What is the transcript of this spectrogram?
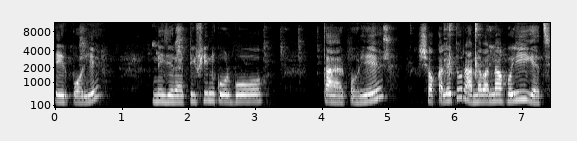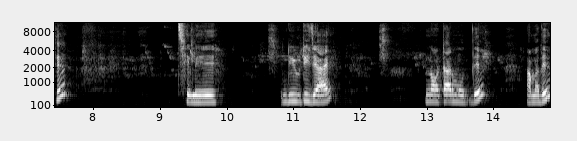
এরপরে নিজেরা টিফিন করব। তারপরে সকালে তো রান্নাবান্না হয়েই গেছে। ছেলে ডিউটি যায় নটার মধ্যে। আমাদের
